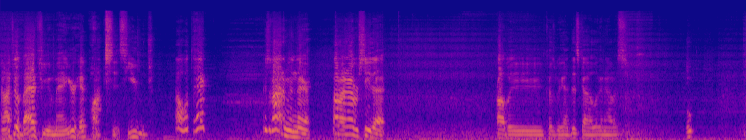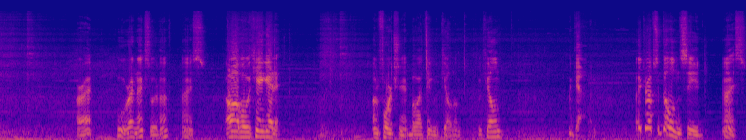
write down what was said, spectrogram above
And I feel bad for you, man. Your hitbox is huge. Oh, what the heck? There's an item in there. How did I never see that? Probably because we had this guy looking at us. Ooh. Alright. Ooh, right next to it, huh? Nice. Oh, but we can't get it. Unfortunate, but I think we killed him. We kill him? We got him. Oh, he drops a golden seed. Nice.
